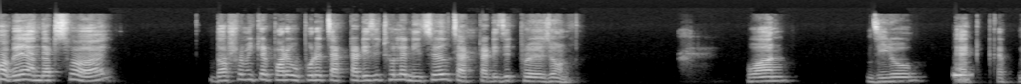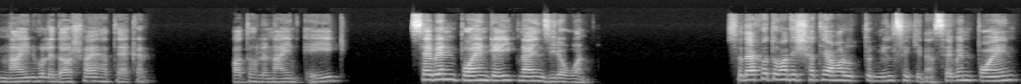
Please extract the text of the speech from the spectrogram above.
হবে অ্যান্ড দ্যাটস ওয়াই দশমিকের পরে উপরে চারটা ডিজিট হলে নিচেও চারটা ডিজিট প্রয়োজন। ওয়ান জিরো এক নাইন হলে দশ হয় হাতে এক আর কত হলে nine eight seven point eight nine zero one so দেখো তোমাদের সাথে আমার উত্তর মিলছে কিনা seven point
